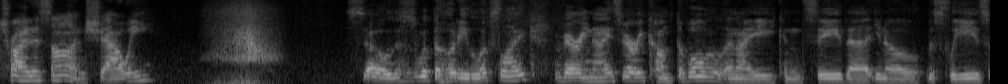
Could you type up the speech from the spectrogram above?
try this on, shall we? So this is what the hoodie looks like. Very nice, very comfortable, and I can see that, you know, the sleeves,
